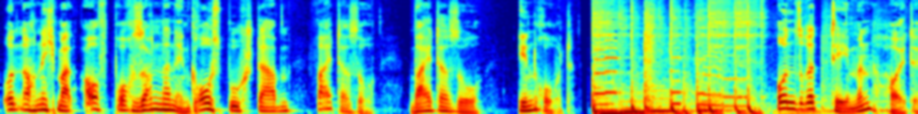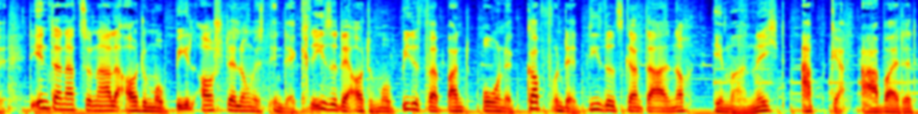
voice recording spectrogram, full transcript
und noch nicht mal Aufbruch, sondern in Großbuchstaben weiter so, weiter so in Rot. Unsere Themen heute. Die internationale Automobilausstellung ist in der Krise, der Automobilverband ohne Kopf und der Dieselskandal noch immer nicht abgearbeitet.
